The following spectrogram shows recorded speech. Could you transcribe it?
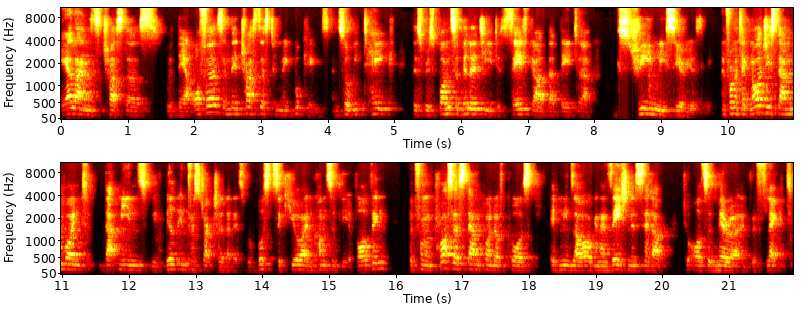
airlines trust us with their offers, and they trust us to make bookings. And so we take this responsibility to safeguard that data extremely seriously. And from a technology standpoint, that means we've built infrastructure that is robust, secure, and constantly evolving. But from a process standpoint, of course, it means our organization is set up to also mirror and reflect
